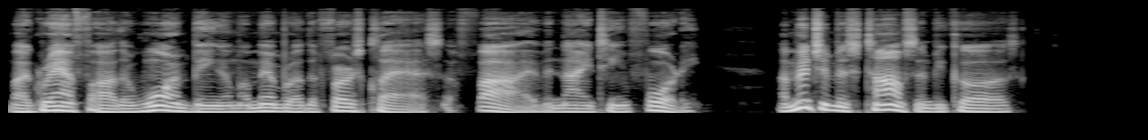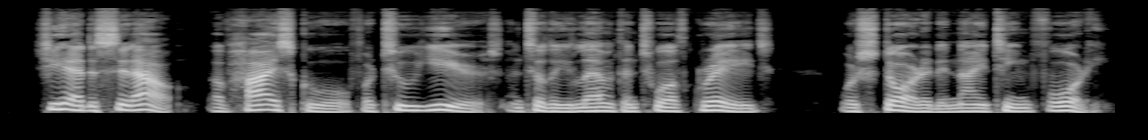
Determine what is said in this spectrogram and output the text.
My grandfather, Warren Bingham, a member of the first class of five in 1940. I mention Miss Thompson because she had to sit out of high school for two years until the 11th and 12th grades were started in 1940.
